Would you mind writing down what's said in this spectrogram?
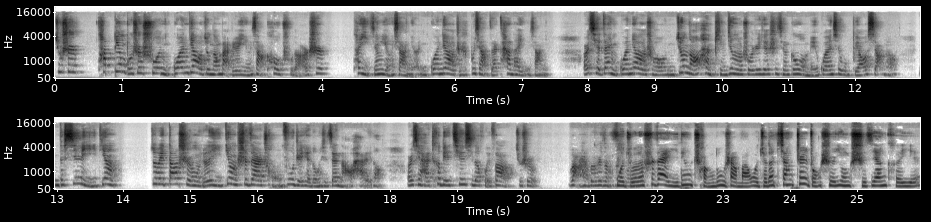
就是他并不是说你关掉就能把这个影响扣除的，而是他已经影响你了，你关掉只是不想再看他影响你。而且在你关掉的时候，你就脑很平静的说这些事情跟我没关系，我不要想它。你的心里一定，作为当事人，我觉得一定是在重复这些东西在脑海里头，而且还特别清晰的回放，就是网上都是怎么。我觉得是在一定程度上吧，我觉得像这种是用时间可以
